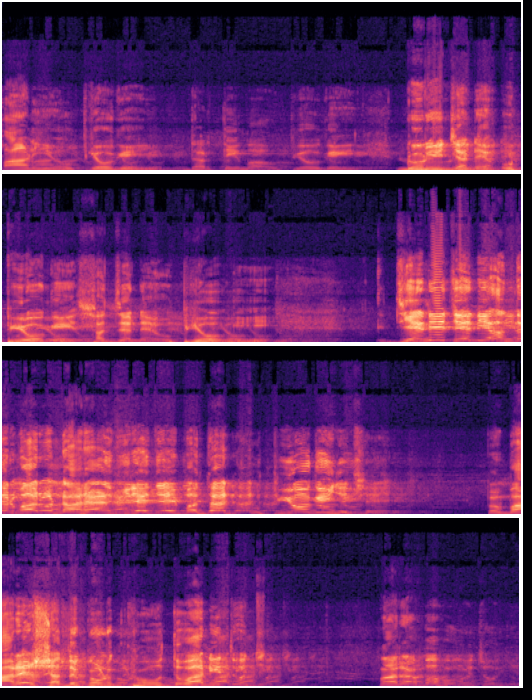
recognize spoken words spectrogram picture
પાણી ઉપયોગી, ધરતીમાં ઉપયોગી ડુરીચને ઉપયોગી, સજ્જને ઉપયોગી. જેની જેની અંદર મારો નારાયણ વિરાજે એ બધા ઉપયોગી જ છે. પણ મારે સદગુણ ગોતવાની તો મારામાં હોવું જોઈએ.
